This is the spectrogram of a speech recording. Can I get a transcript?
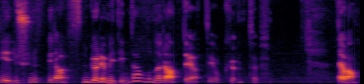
diye düşünüp bir artısını göremediğimden bunları atlaya atlaya okuyorum tabii. Devam.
